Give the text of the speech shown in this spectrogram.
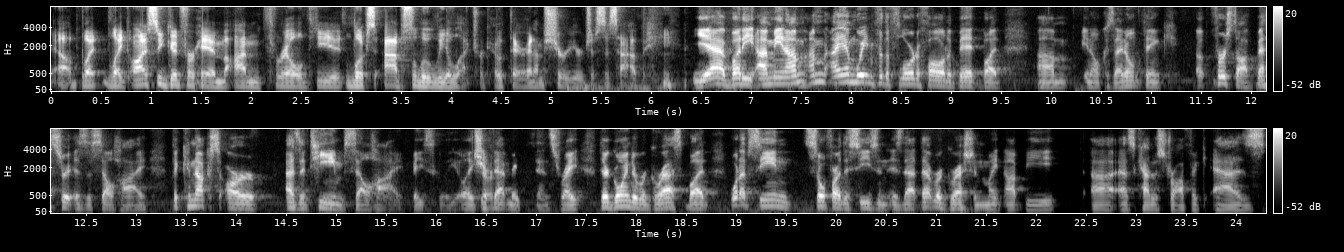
Yeah. Uh, but like, honestly, good for him. I'm thrilled. He looks absolutely electric out there, and I'm sure you're just as happy. yeah, buddy. I mean, I'm, I'm, I am waiting for the floor to fall out a bit, but, um, you know, because I don't think, uh, first off, Boeser is a sell high. The Canucks are as a team sell high, basically. Like sure. if that makes sense, right? They're going to regress, but what I've seen so far this season is that that regression might not be uh, as catastrophic as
